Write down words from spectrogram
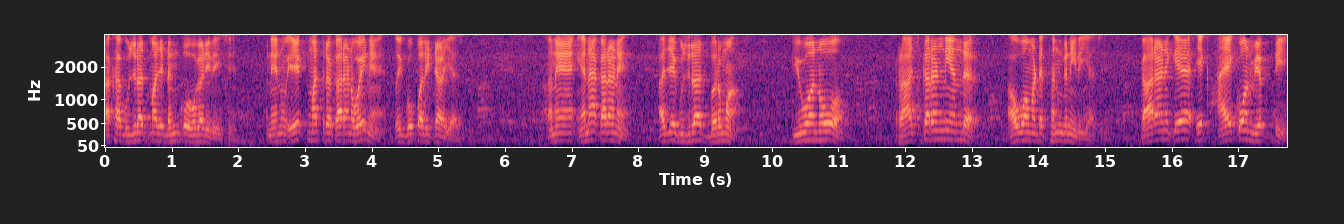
આખા ગુજરાતમાં જે ડંકો વગાડી રહી છે. અને એનું એકમાત્ર કારણ હોય ને, તો એ ગોપાલ ઇટાળિયા છે. અને એના કારણે આજે ગુજરાતભરમાં યુવાનો રાજકારણની અંદર આવવા માટે થનગની રહ્યા છે. કારણ કે એક આઇકોન વ્યક્તિ,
